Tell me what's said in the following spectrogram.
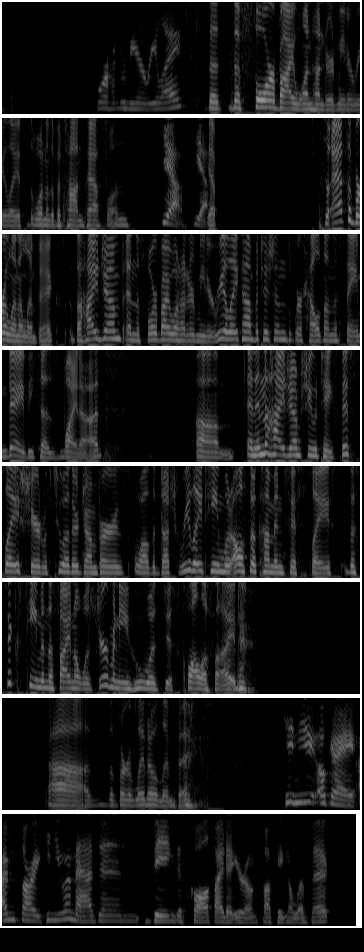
400 meter relay. The the four by 100 meter relay. It's one of the baton pass ones. Yeah. Yeah. Yep. So at the Berlin Olympics, the high jump and the 4x100 meter relay competitions were held on the same day because why not? Um, and in the high jump, she would take fifth place, shared with two other jumpers, while the Dutch relay team would also come in fifth place. The sixth team in the final was Germany, who was disqualified. ah, the Berlin Olympics. Can you, okay, I'm sorry. Can you imagine being disqualified at your own fucking Olympics?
